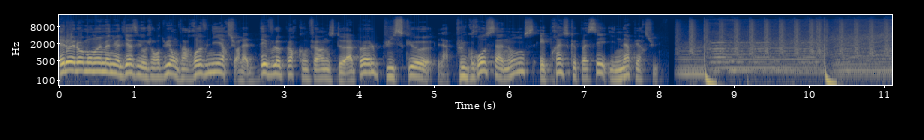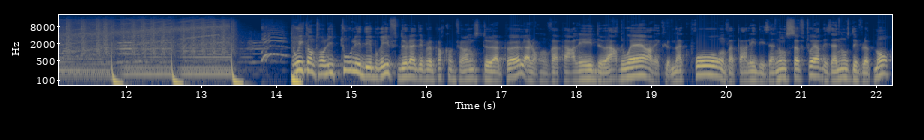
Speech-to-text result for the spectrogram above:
Hello, hello, mon nom est Emmanuel Diaz et aujourd'hui on va revenir sur la Developer Conference de Apple puisque la plus grosse annonce est presque passée inaperçue. Oui, quand on lit tous les débriefs de la Developer Conference de Apple, alors on va parler de hardware avec le Mac Pro, on va parler des annonces software, des annonces développement,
